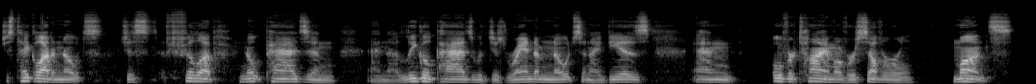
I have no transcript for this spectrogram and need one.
just take a lot of notes. Just fill up notepads and and uh, legal pads with just random notes and ideas, and over time, over several months,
